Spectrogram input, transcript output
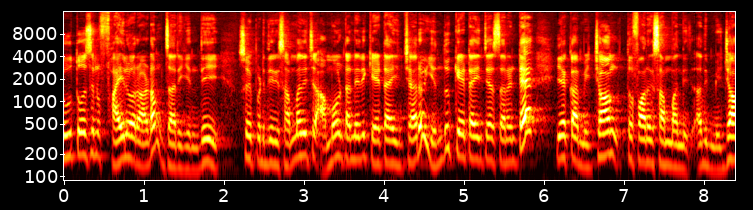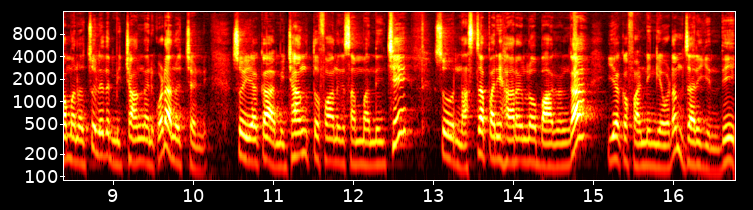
టూ థౌజండ్ ఫైవ్లో రావడం జరిగింది. సో ఇప్పుడు దీనికి సంబంధించిన అమౌంట్ అనేది కేటాయించారు. ఎందుకు కేటాయించేస్తారంటే ఈ యొక్క మిచాంగ్ తుఫాన్కి సంబంధించి అది మిజామ్ అనొచ్చు లేదా మిచాంగ్ అని కూడా అనొచ్చండి. సో ఈ యొక్క మిచాంగ్ తుఫానుకి సంబంధించి సో నష్టపరిహారంలో భాగంగా ఈ యొక్క ఫండింగ్ ఇవ్వడం జరిగింది.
